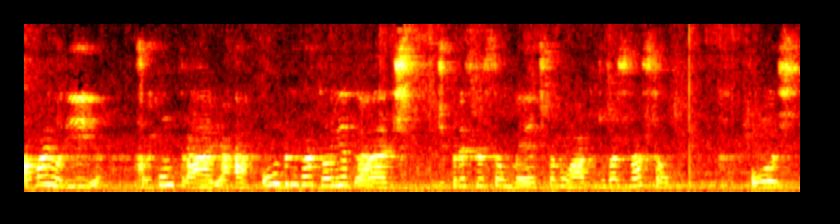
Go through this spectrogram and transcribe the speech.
A maioria foi contrária à obrigatoriedade de prescrição médica no ato de vacinação. Hoje,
